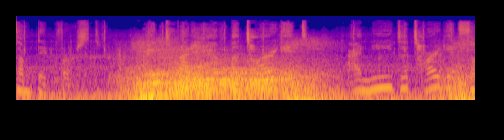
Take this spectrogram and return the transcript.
something first. I do not have a target. I need to target something.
